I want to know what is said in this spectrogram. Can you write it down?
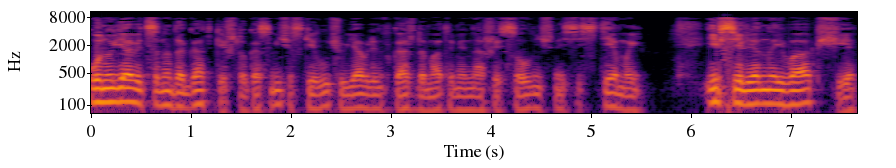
Он уявится на догадке, что космический луч уявлен в каждом атоме нашей Солнечной системы и Вселенной вообще,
